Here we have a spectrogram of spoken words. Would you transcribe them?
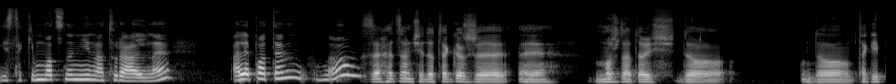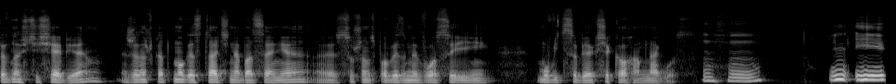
jest takie mocno nienaturalne, ale potem, no, Zachęcam cię do tego, że można dojść do, do takiej pewności siebie, że na przykład mogę stać na basenie, e, susząc powiedzmy włosy i mówić sobie, jak się kocham na głos. i, i, i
